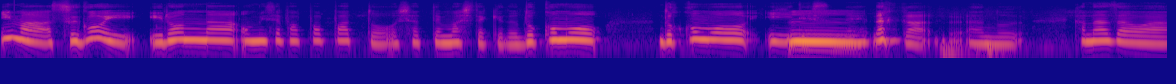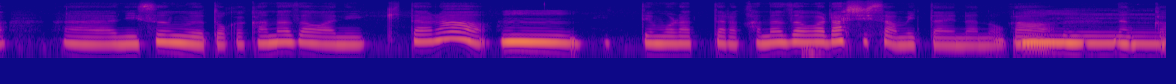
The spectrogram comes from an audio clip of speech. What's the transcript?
今すごいいろんなお店パッパッパッとおっしゃってましたけどどこもどこもいいですね、うん。なんかあの金沢に住むとか金沢に来たら行うん。ってもらったら金沢らしさみたいなのが、うん。なんか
